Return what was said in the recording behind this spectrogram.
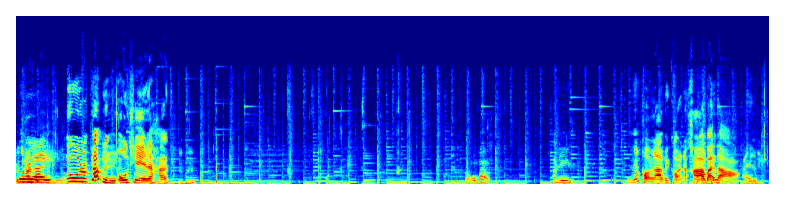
รสชาติดูรสชาติเหมือนโอเคนะคะ อือหือแต่ว่าอันนี้ผมต้องขอลาไปก่อนนะคะ บ๊ายบาย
